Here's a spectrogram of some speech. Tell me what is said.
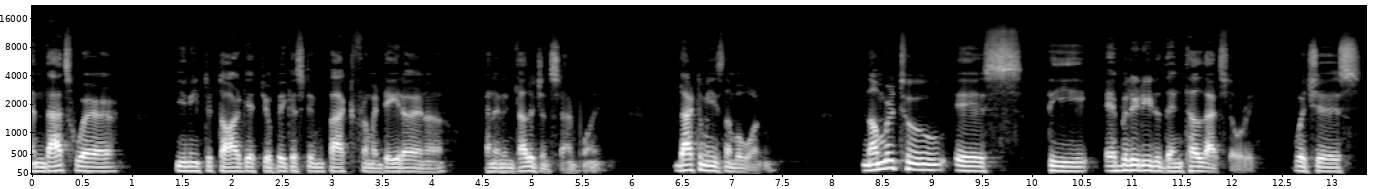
And that's where you need to target your biggest impact from a data and, a, and an intelligence standpoint. That to me is number one. Number two is the ability to then tell that story, which is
